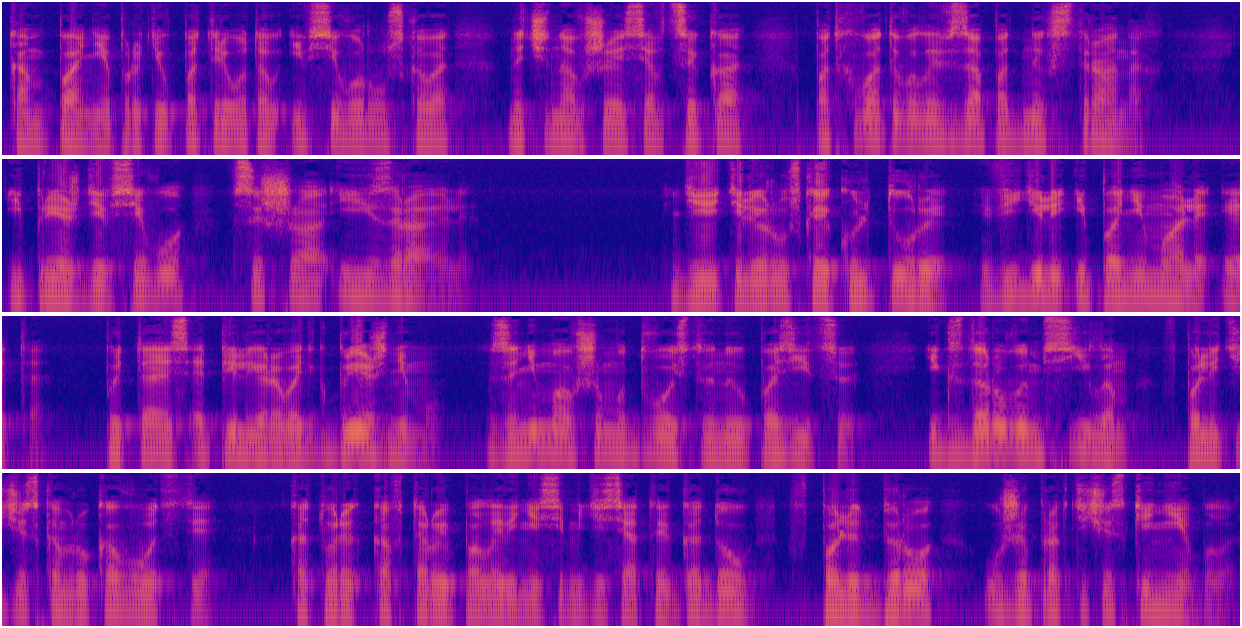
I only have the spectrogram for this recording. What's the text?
Кампания против патриотов и всего русского, начинавшаяся в ЦК, подхватывалась в западных странах и прежде всего в США и Израиле. Деятели русской культуры видели и понимали это, пытаясь апеллировать к Брежнему, занимавшему двойственную позицию, и к здоровым силам в политическом руководстве, которых ко второй половине 70-х годов в Политбюро уже практически не было.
